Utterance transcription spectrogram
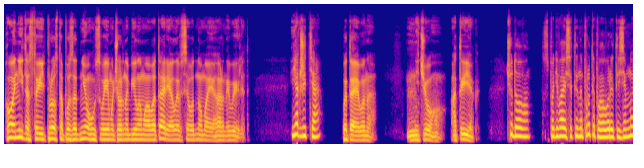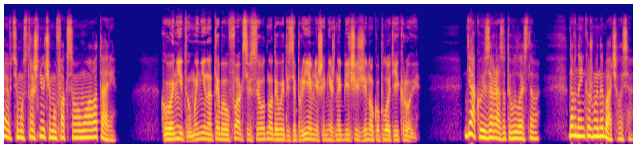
Хуаніта стоїть просто позад нього у своєму чорно-білому аватарі, але все одно має гарний вигляд. Як життя? Питає вона. Нічого, а ти як? Чудово. Сподіваюся, ти не проти поговорити зі мною в цьому страшнючому факсовому аватарі. Хуаніто, мені на тебе у факсі все одно дивитися приємніше, ніж на більшість жінок у плоті і крові. Дякую за разу, ти Гулеслава. Давненько ж ми не бачилися.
